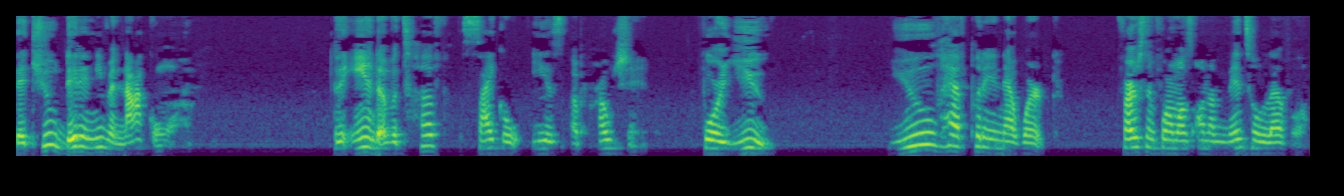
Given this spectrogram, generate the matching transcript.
that you didn't even knock on. The end of a tough cycle is approaching for you. You have put in that work first and foremost on a mental level.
